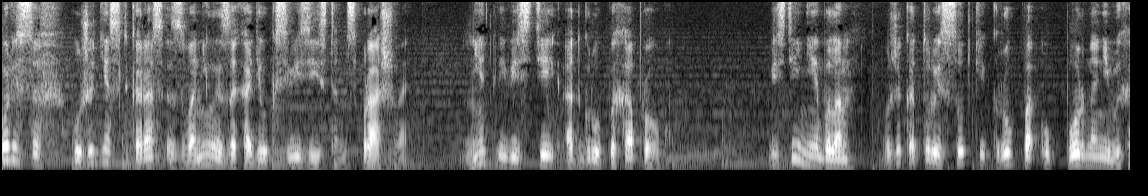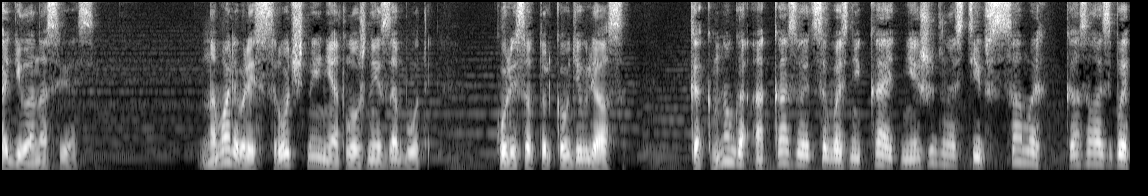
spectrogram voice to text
Колесов уже несколько раз звонил и заходил к связистам, спрашивая, нет ли вестей от группы Хопрова. Вестей не было, уже которые сутки группа упорно не выходила на связь. Наваливались срочные неотложные заботы. Колесов только удивлялся, как много, оказывается, возникает неожиданностей в самых, казалось бы,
